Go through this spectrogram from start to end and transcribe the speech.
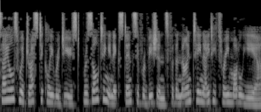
Sales were drastically reduced, resulting in extensive revisions for the 1983 model year.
